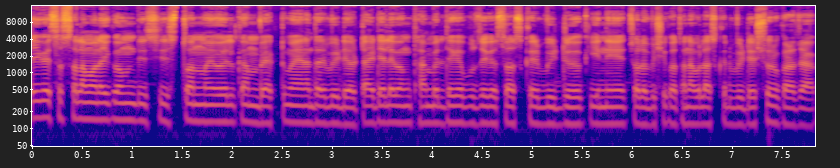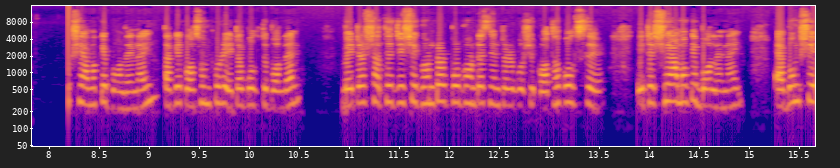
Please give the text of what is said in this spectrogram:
এই গাইস আসসালামু আলাইকুম this is Tanmoy welcome back to my another video title এবং থাম্বেল থেকে বুঝে গেছো আজকের ভিডিও কি নিয়ে? চলো বেশি কথা না বলে আজকের ভিডিও শুরু করা যাক। সে আমাকে বলে নাই, তাকে কসম করে এটা বলতে বলেন মেয়েটার সাথে যে সে ঘণ্টার পর ঘণ্টা সেন্টারে বসে কথা বলছে, এটা সে আমাকে বলে নাই। এবং সে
